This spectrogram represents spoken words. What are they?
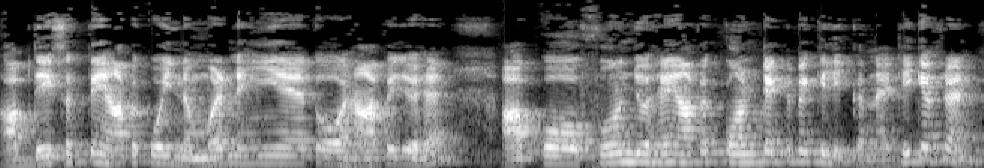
आप देख सकते हैं, यहाँ पे कोई नंबर नहीं है तो यहाँ पे जो है, आपको फ़ोन जो है, यहाँ पे कॉन्टेक्ट पे क्लिक करना है, ठीक है फ्रेंड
